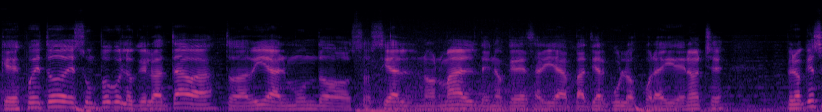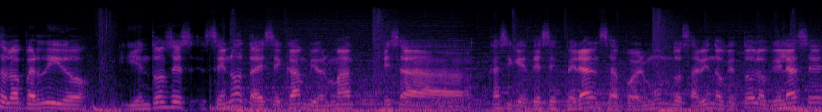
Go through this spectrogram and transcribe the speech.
que después de todo es un poco lo que lo ataba todavía al mundo social normal de no querer salir a patear culos por ahí de noche. Pero que eso lo ha perdido y entonces se nota ese cambio en Matt, esa casi que desesperanza por el mundo, sabiendo que todo lo que él hace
